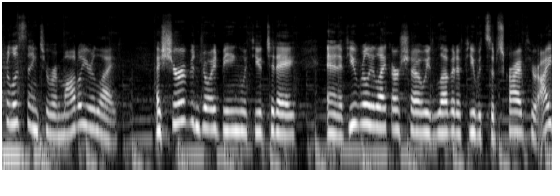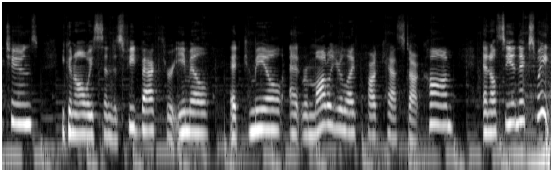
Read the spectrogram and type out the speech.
For listening to Remodel Your Life. I sure have enjoyed being with you today. And if you really like our show, we'd love it if you would subscribe through iTunes. You can always send us feedback through email at Camille at remodelyourlifepodcast.com. And I'll see you next week.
